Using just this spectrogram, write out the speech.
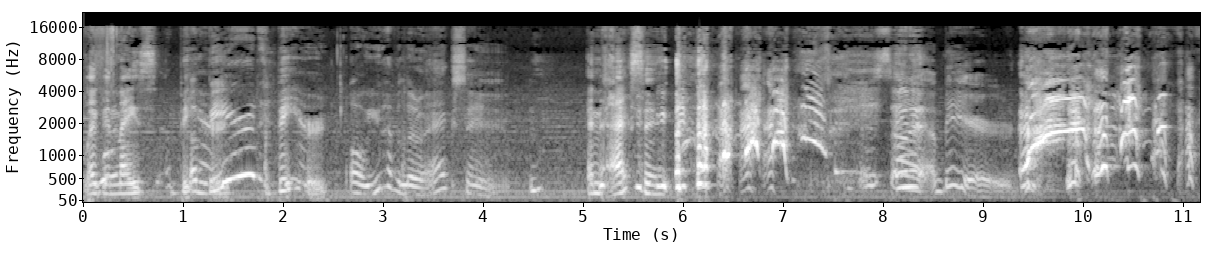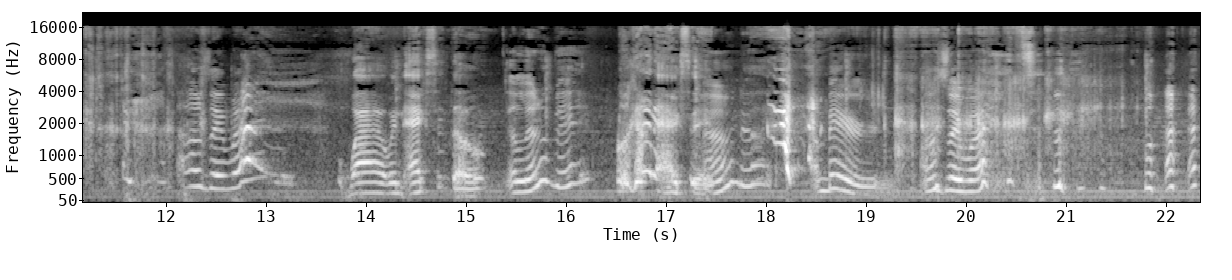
like a nice beard. A beard? A beard. Oh, you have a little accent. An accent. And a beard. Like, what? wow, an accent though? A little bit. What kind of accent? I don't know. I'm beard. I was like, what? what?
